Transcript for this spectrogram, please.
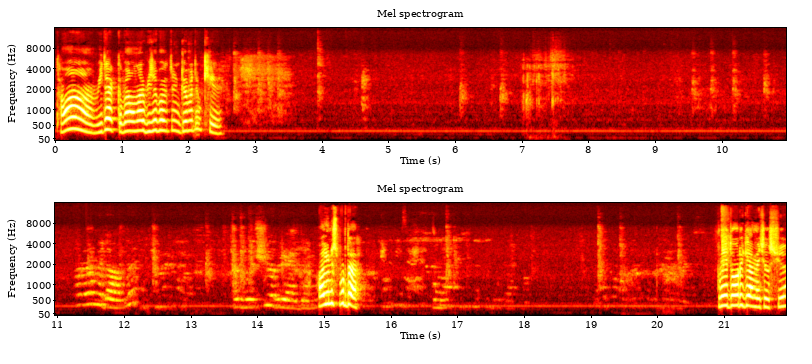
Tamam bir dakika ben onlar bize baktığını görmedim ki. Ha Yunus burada. Buraya doğru gelmeye çalışıyor.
